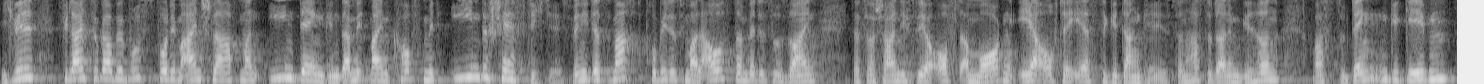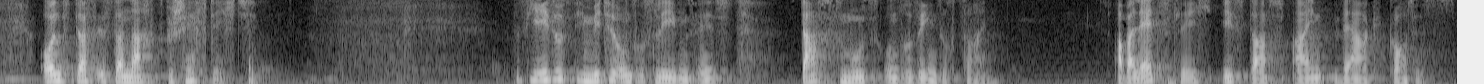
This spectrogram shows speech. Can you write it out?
Ich will vielleicht sogar bewusst vor dem Einschlafen an ihn denken, damit mein Kopf mit ihm beschäftigt ist. Wenn ihr das macht, probiert es mal aus, dann wird es so sein, dass wahrscheinlich sehr oft am Morgen er auch der erste Gedanke ist. Dann hast du deinem Gehirn was zu denken gegeben und das ist dann nachts beschäftigt. Dass Jesus die Mitte unseres Lebens ist, das muss unsere Sehnsucht sein. Aber letztlich ist das ein Werk Gottes.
